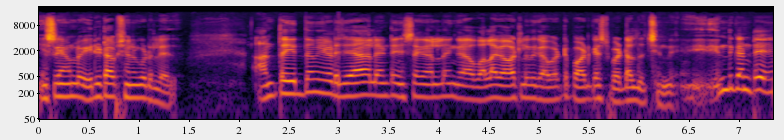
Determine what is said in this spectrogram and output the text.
ఇన్స్టాగ్రామ్లో ఎడిట్ ఆప్షన్ కూడా లేదు. అంత యుద్ధం ఇక్కడ చేయాలంటే ఇన్స్టాగ్రామ్లో ఇంకా వల్ల కావట్లేదు కాబట్టి పాడ్కాస్ట్ పెట్టాల్సి వచ్చింది. ఎందుకంటే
